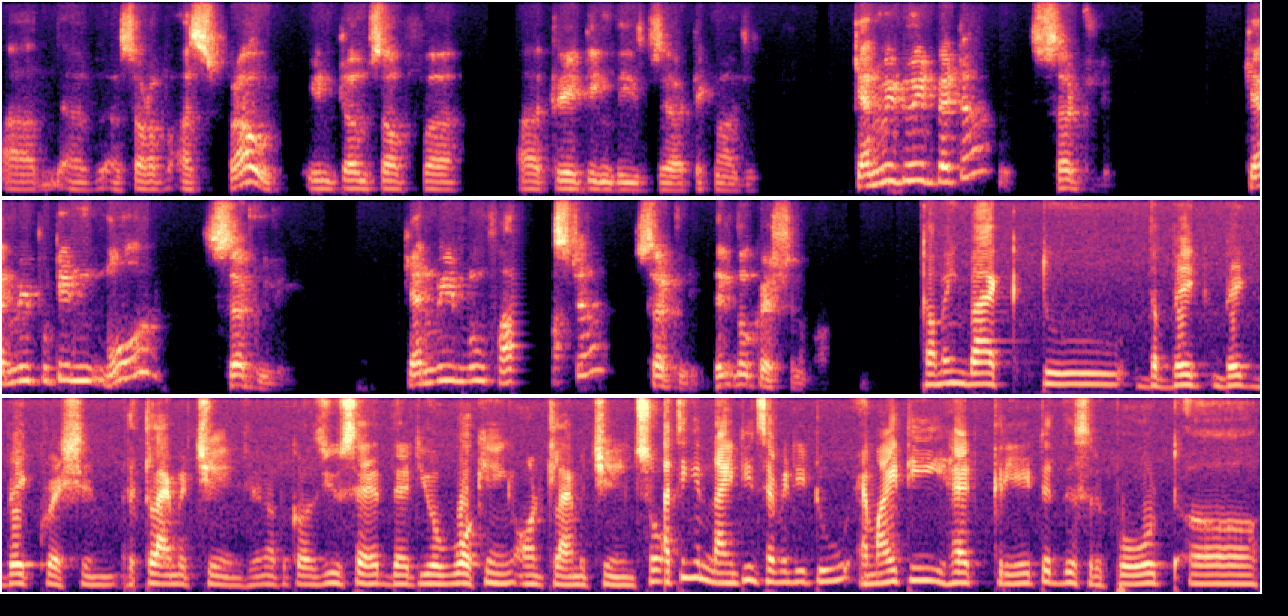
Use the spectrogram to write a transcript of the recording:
um, uh, uh, sort of us proud in terms of creating these technologies. Can we do it better? Certainly. Can we put in more? Certainly. Can we move faster? Certainly. There is no question about it. Coming back to the big, big, big question, the climate change, you know, because you said that you're working on climate change. So I think in 1972, MIT had created this report. Uh,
